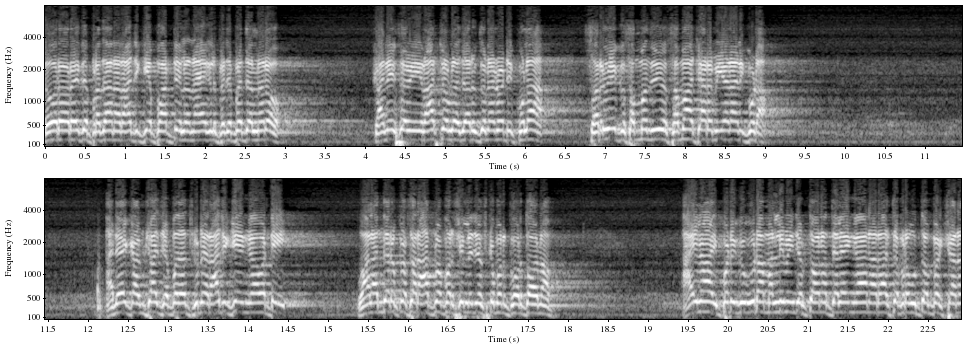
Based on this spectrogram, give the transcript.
ఎవరెవరైతే ప్రధాన రాజకీయ పార్టీల నాయకులు పెద్ద పెద్దలు ఉన్నారో కనీసం ఈ రాష్ట్రంలో జరుగుతున్నటువంటి కుల సర్వేకు సంబంధించిన సమాచారం ఇవ్వడానికి కూడా అనేక అంశాలు చెప్పదలుచుకునే రాజకీయం కాబట్టి వాళ్ళందరూ ఒక్కసారి ఆత్మ పరిశీలన చేసుకోమని కోరుతా ఉన్నాం. అయినా ఇప్పటికి కూడా మళ్ళీ మేము చెప్తా ఉన్నాం తెలంగాణ రాష్ట్ర ప్రభుత్వం పక్షాన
